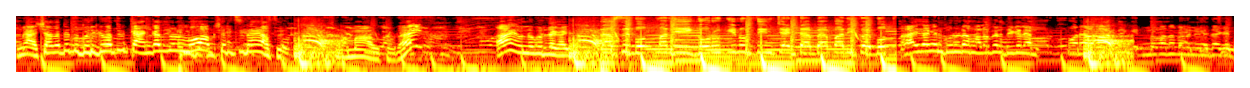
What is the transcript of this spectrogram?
তুমি আইসা হাজার টাকা গরু কিনবা তুমি কাঙ্গাল লোক সেটা চিনাই আছে। মাল তো রাই আয় অন্য করে দেখাই। আছে বোতমানি গরু কিনুন তিন চারটা ব্যাপারী কয় বোত ভাই দেখেন গরুটা ভালো করে দেখলেন পরে আবার অন্য কথা বলবেন এই দেখেন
